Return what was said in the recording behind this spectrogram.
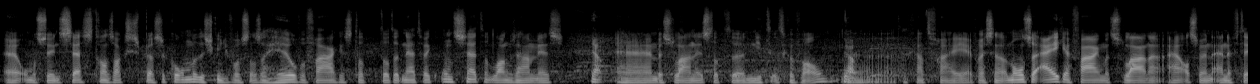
eh, ondersteunt 6 transacties per seconde. Dus je kunt je voorstellen als er heel veel vraag is, dat, dat het netwerk ontzettend langzaam is. Ja. En bij Solana is dat eh, niet het geval. Ja. Dat gaat vrij, vrij snel. En onze eigen ervaring met Solana, hè, als we een NFT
